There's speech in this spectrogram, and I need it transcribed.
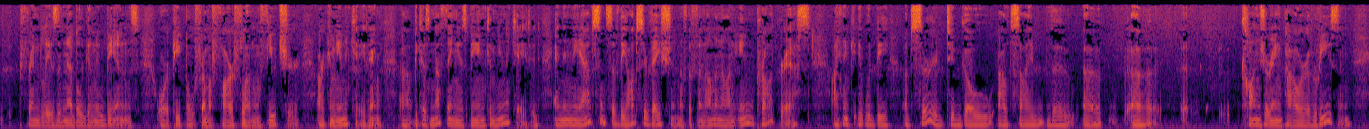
friendly Zenebel Ganubians or people from a far-flung future are communicating, uh, because nothing is being communicated, and in the absence of the observation of the phenomenon in progress, I think it would be absurd to go outside the uh, uh, conjuring power of reason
